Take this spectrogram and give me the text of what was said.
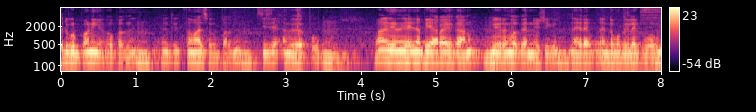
ഒരു ഗുഡ് മോർണിംഗ് ഒക്കെ പറഞ്ഞ് ഒരു തമാശ ഒക്കെ പറഞ്ഞ് ചിരി അങ്ങ് കയറി അപ്പോൾ ഇതിന് കഴിഞ്ഞപ്പോൾ ആറൊക്കെ കാണും വിവരങ്ങളൊക്കെ അന്വേഷിക്കും നേരെ എന്റെ മുറിയിലേക്ക് പോകും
